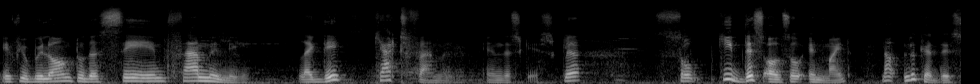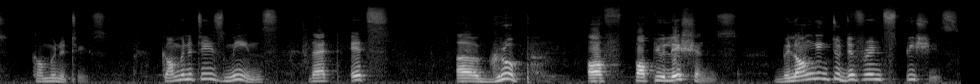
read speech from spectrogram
if you belong to the same family, like the cat family in this case. Clear? So keep this also in mind. Now look at this communities. Communities means that it's a group of populations belonging to different species.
